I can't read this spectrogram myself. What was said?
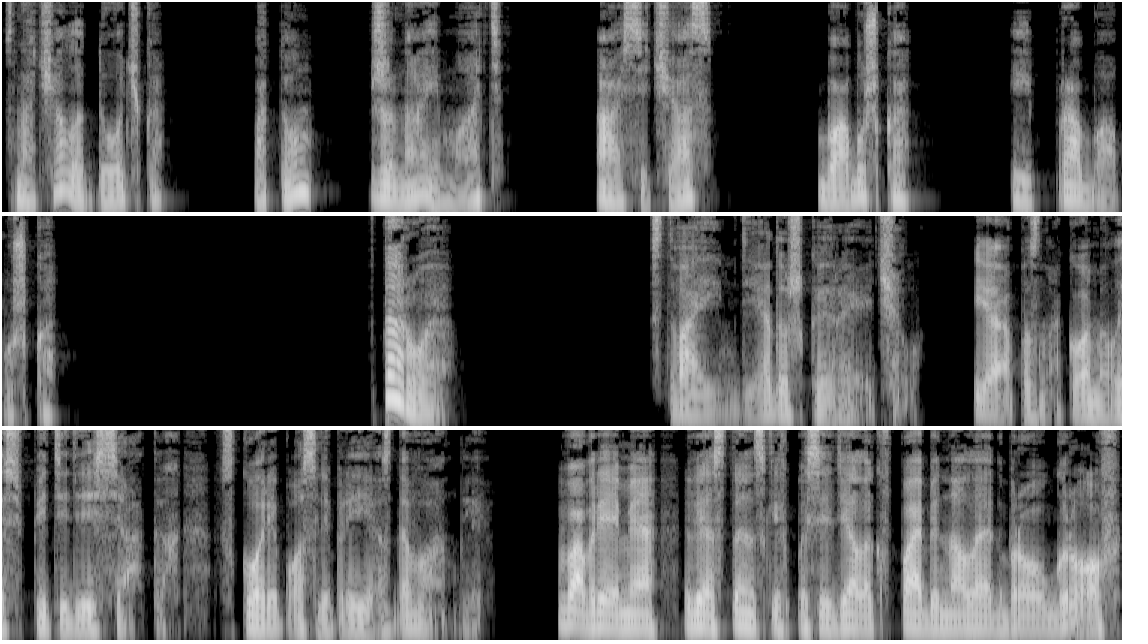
Сначала дочка, потом жена и мать, а сейчас бабушка и прабабушка. Второе. С твоим дедушкой, Рэйчел, я познакомилась в пятидесятых, вскоре после приезда в Англию. Во время вестынских посиделок в пабе на Ледброу-Гров,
